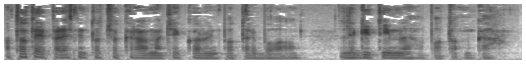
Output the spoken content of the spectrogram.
A toto je presne to, čo kráľ Matej Korvin potreboval. Legitímneho potomka.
